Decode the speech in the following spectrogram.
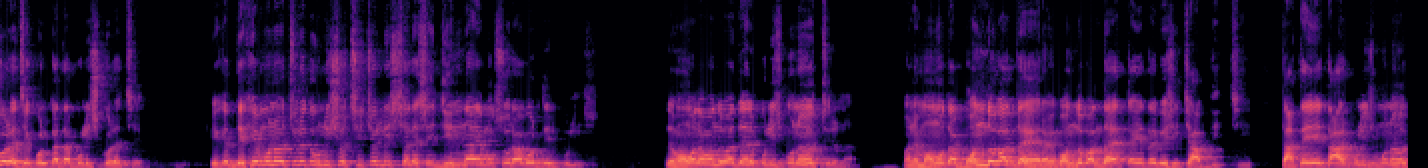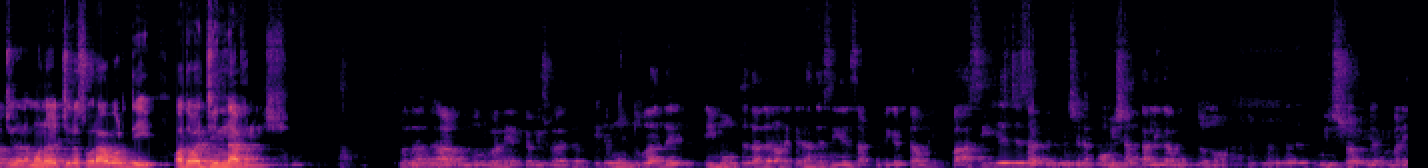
করেছে, কলকাতা পুলিশ করেছে, একে দেখে মনে হচ্ছিল তো উনিশশো সালে সেই জিন্না এবং সোরাবর্দির পুলিশ। যে মমতা বন্দ্যোপাধ্যায়ের পুলিশ মনে হচ্ছিল না। মানে মমতা বন্দ্যোপাধ্যায়ের, আমি বন্দ্যোপাধ্যায়ের তাই এতে বেশি চাপ দিচ্ছি, তাতে তার পুলিশ মনে হচ্ছিল না। মনে হচ্ছিল সোরাবর্দি অথবা জিন্না পুলিশ। সিএ সিএ সেটা? মানে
